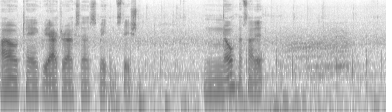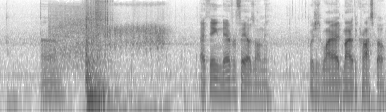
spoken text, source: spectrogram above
auto tank, reactor access, maintenance station. No, that's not it. Um, that thing never fails on me, which is why I admire the crossbow.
